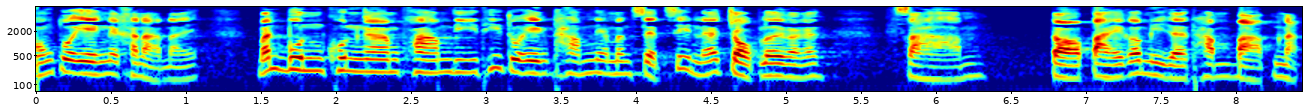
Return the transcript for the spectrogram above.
ของตัวเองเนี่ยขนาดไหน มันบุญคุณงามความดีที่ตัวเองทำเนี่ยมันเสร็จสิ้นแล้วจบเลยเหมือนกันสามต่อไปก็มีจะทำบาปหนัก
